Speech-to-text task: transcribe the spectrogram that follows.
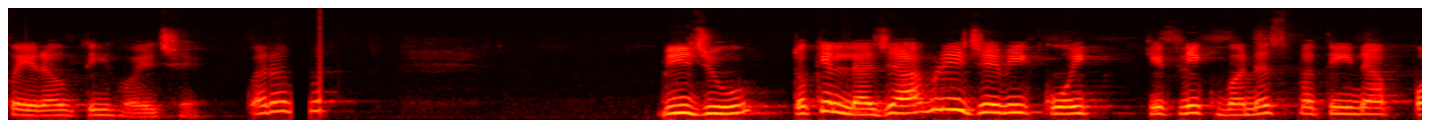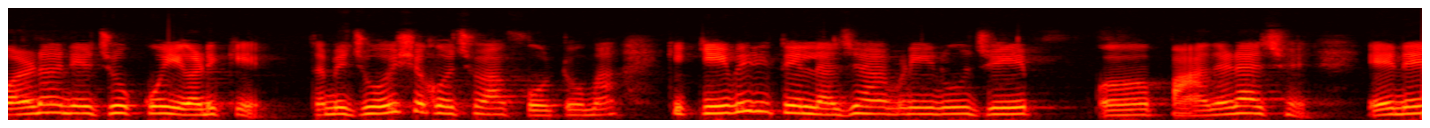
ફેરવતી હોય છે. બરાબર? બીજું, તો કે લજામણી જેવી કોઈ કેટલીક વનસ્પતિના પર્ણને જો કોઈ અડકે, તમે જોઈ શકો છો આ ફોટોમાં કે કેવી રીતે લજામણીનું જે પાંદડા છે, એને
